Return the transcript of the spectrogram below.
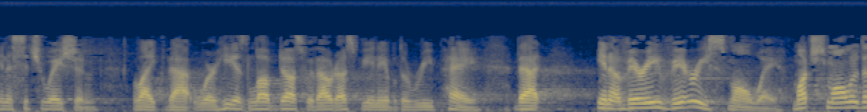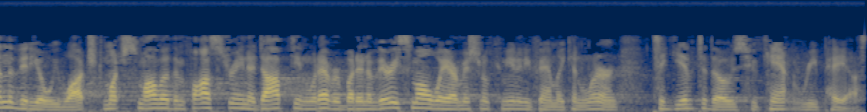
in a situation like that, where he has loved us without us being able to repay, that in a very, very small way, much smaller than the video we watched, much smaller than fostering, adopting, whatever, but in a very small way, our missional community family can learn to give to those who can't repay us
